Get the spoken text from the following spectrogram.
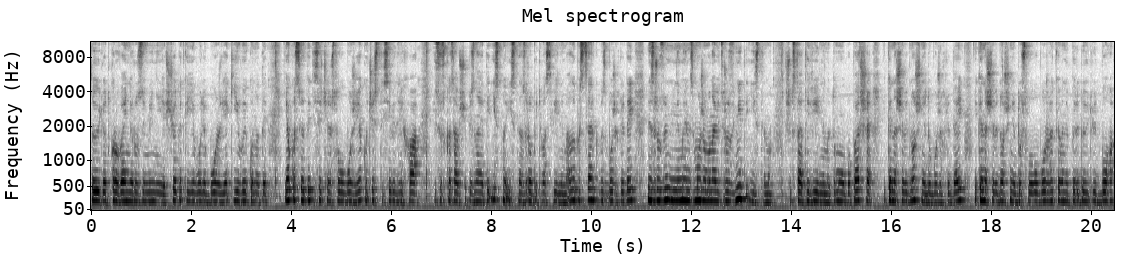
дають откровення, розуміння, що таке є воля Божа, як її виконати, як освятитися через Слово Боже, як очиститися від гріха. Ісус сказав, що пізнаєте істину, істина зробить вас вільними. Але без церкви, без Божих людей не зрозумі... ми не зможемо навіть зрозуміти істину, щоб стати вільними. Тому, по-перше, яке наше відношення до Божих людей, яке наше відношення до Слова Божого, яке вони передають від Бога,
